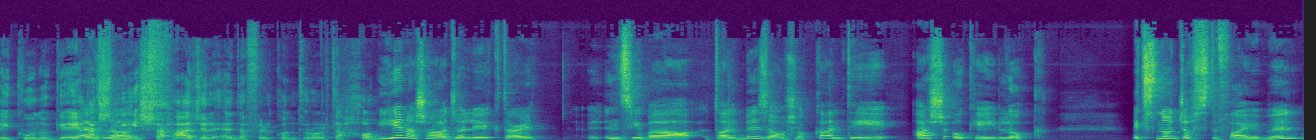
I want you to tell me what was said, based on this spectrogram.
li jkunu gay għax mhijiex xi ħaġa li qiegħda fil-kontroll tagħhom. Jiena xi ħaġa li iktar insibha tal-biża' u xokkanti għax ok, look, it's not justifiable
